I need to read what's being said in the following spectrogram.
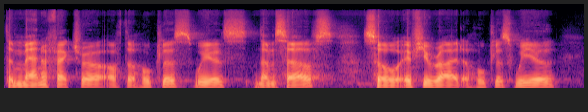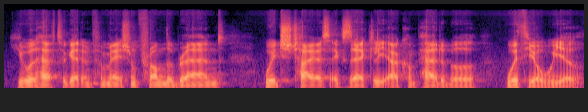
the manufacturer of the hookless wheels themselves. So if you ride a hookless wheel, you will have to get information from the brand which tires exactly are compatible with your wheel.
